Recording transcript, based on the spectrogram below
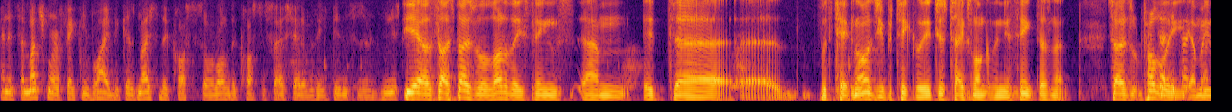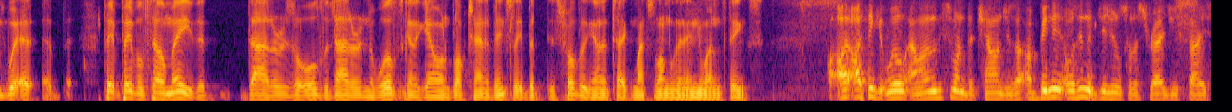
and it's a much more effective way because most of the costs or a lot of the costs associated with these businesses are administered. Yeah, so I suppose with a lot of these things, um, it uh, uh, with technology particularly, it just takes longer than you think, doesn't it? So it's probably, I mean, uh, people tell me that data is all the data in the world is going to go on blockchain eventually, but it's probably going to take much longer than anyone thinks. I, I, think it will, Alan. This is one of the challenges. I've been, in, I was in the digital sort of strategy space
